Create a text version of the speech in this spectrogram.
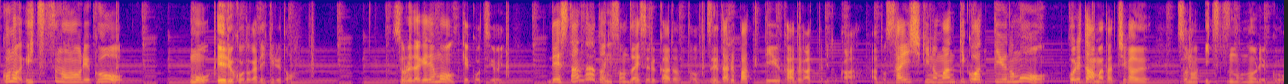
この5つの能力をもう得ることができると。それだけでも結構強い。で、スタンダードに存在するカードだと、ゼダルパっていうカードがあったりとか、あと、彩色のマンティコアっていうのも、これとはまた違う、その5つの能力を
